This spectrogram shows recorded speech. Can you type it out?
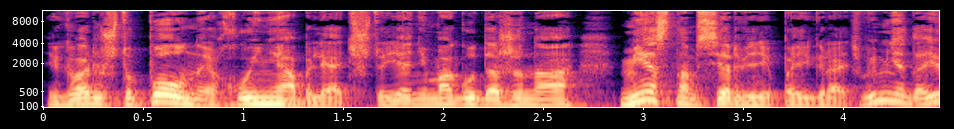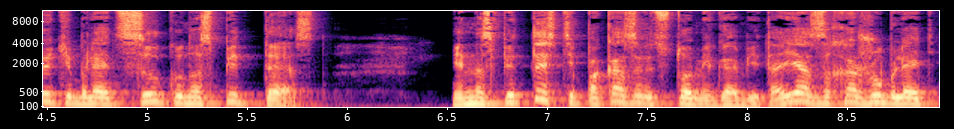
и говорю, что полная хуйня, блядь, что я не могу даже на местном сервере поиграть, вы мне даете, блядь, ссылку на спид-тест. И на спид-тесте показывает 100 мегабит. А я захожу, блядь,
